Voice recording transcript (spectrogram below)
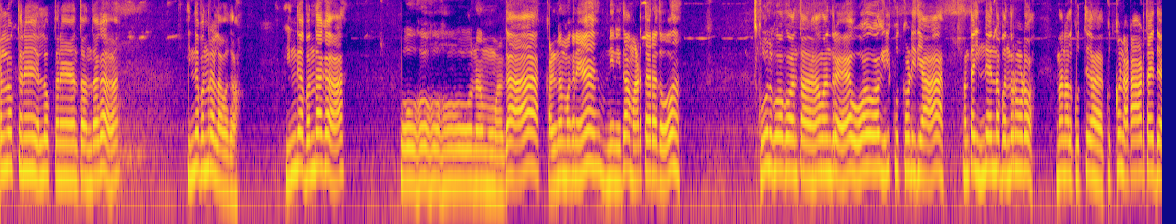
ಎಲ್ಲಿ ಹೋಗ್ತಾನೆ ಎಲ್ಲಿ ಹೋಗ್ತಾನೆ ಅಂತ ಅಂದಾಗ, ಹಿಂದೆ ಬಂದ್ರಲ್ಲ ಅವಾಗ. ಹಿಂದೆ ಬಂದಾಗ ಓಹೋ ಹೋ ಹೋ ನಮ್ಮ ಮಗ, ಕಳ್ಳನ ಮಗನೇ, ನೀನು ಇದ ಮಾಡ್ತಾ ಇರೋದು? ಸ್ಕೂಲ್ಗೆ ಹೋಗು ಅಂತ ನಾವಂದರೆ, ಹೋಗಿ ಇಲ್ಲಿ ಕೂತ್ಕೊಂಡಿದ್ಯಾ? ಅಂತ ಹಿಂದೆಯಿಂದ ಬಂದರು ನೋಡು. ನಾನು ಅಲ್ಲಿ ಕೂತ್ ಕೂತ್ಕೊಂಡು ಆಟ ಆಡ್ತಾಯಿದ್ದೆ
